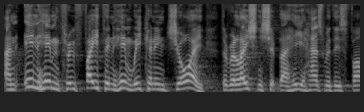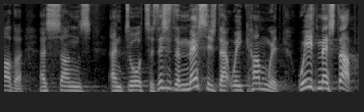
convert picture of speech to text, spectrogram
And in Him, through faith in Him, we can enjoy the relationship that He has with His Father as sons and daughters. This is the message that we come with. We've messed up,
